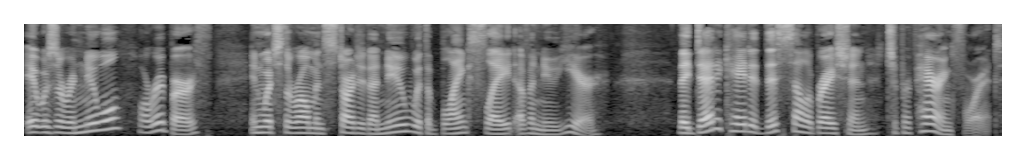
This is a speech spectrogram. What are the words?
It was a renewal or rebirth in which the Romans started anew with a blank slate of a new year. They dedicated this celebration to preparing for it.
